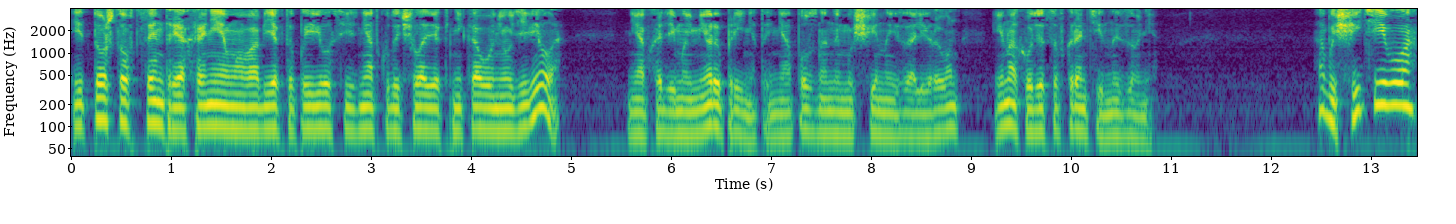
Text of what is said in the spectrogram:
И то, что в центре охраняемого объекта появился из ниоткуда человек, никого не удивило? Необходимые меры приняты, неопознанный мужчина изолирован и находится в карантинной зоне. Обыщите его,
